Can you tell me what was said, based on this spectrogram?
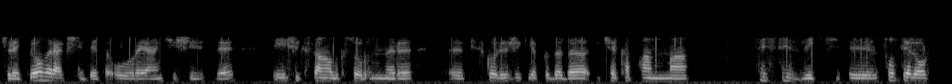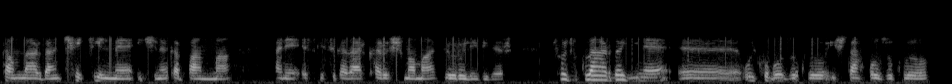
sürekli olarak şiddete uğrayan kişi de değişik sağlık sorunları, e, psikolojik yapıda da içe kapanma, sessizlik, e, sosyal ortamlardan çekilme, içine kapanma, hani eskisi kadar karışmama görülebilir. Çocuklarda yine e, uyku bozukluğu, iştah bozukluğu,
